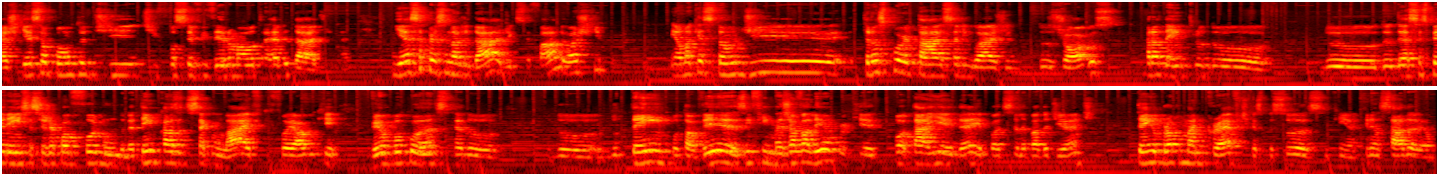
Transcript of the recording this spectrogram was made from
Acho que esse é o ponto de, de você viver uma outra realidade. Né? E essa personalidade que você fala, eu acho que é uma questão de transportar essa linguagem dos jogos para dentro do, do, do, dessa experiência, seja qual for o mundo. Né? Tem o caso do Second Life, que foi algo que veio um pouco antes até do, do, do tempo, talvez, enfim, mas já valeu, porque pô, tá aí a ideia, pode ser levada adiante. Tem o próprio Minecraft, que as pessoas, enfim, a criançada é um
